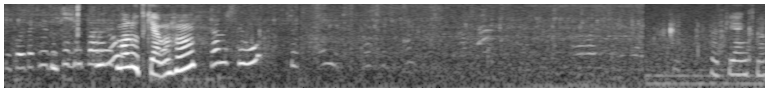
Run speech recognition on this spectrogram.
tylko takie. Malutkie, mhm. Tam z tyłu? Piękne.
